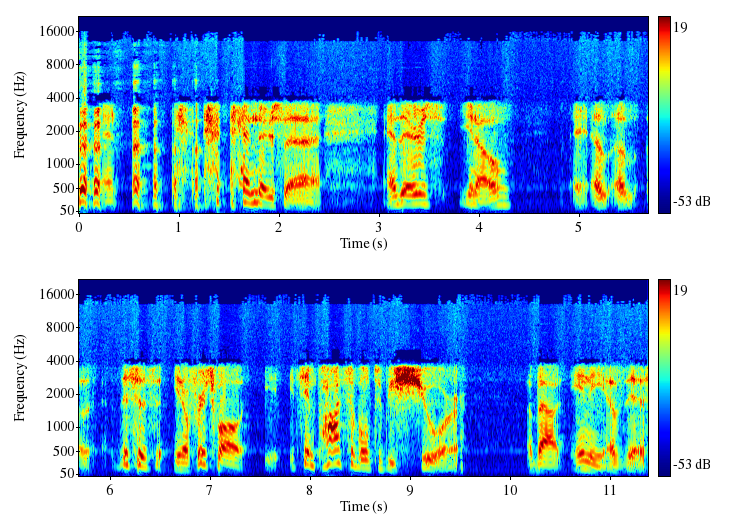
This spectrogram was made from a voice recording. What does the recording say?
and, and there's, uh, and there's, you know, uh, uh, uh, this is, you know, first of all, it's impossible to be sure about any of this.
